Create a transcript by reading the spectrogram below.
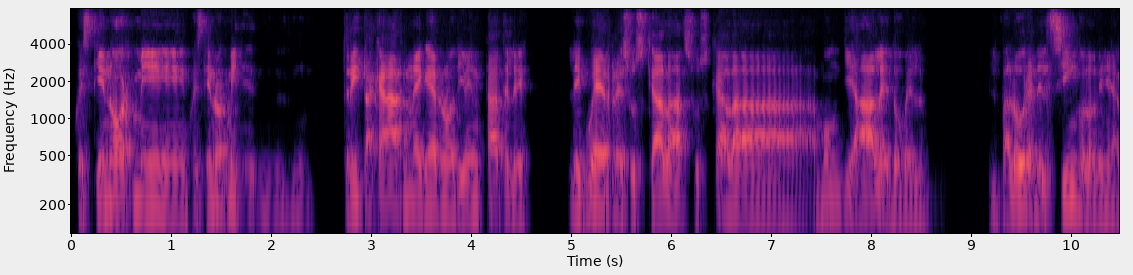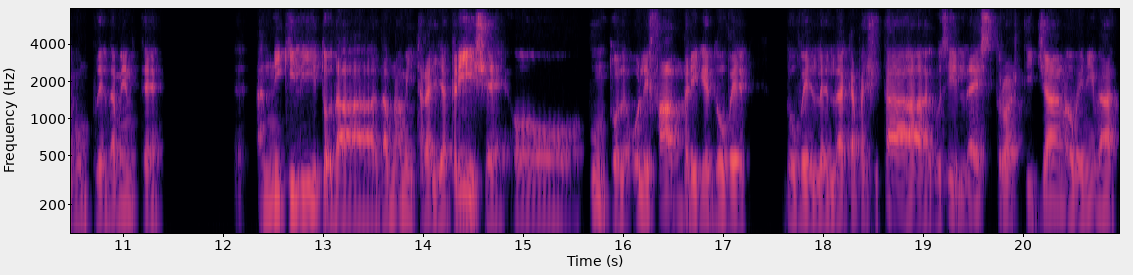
questi enormi, questi enormi tritacarne che erano diventate le, le guerre su scala, su scala, mondiale, dove il, il, valore del singolo veniva completamente eh, annichilito da, da, una mitragliatrice o appunto o le fabbriche dove, dove la capacità, così l'estro artigiano veniva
